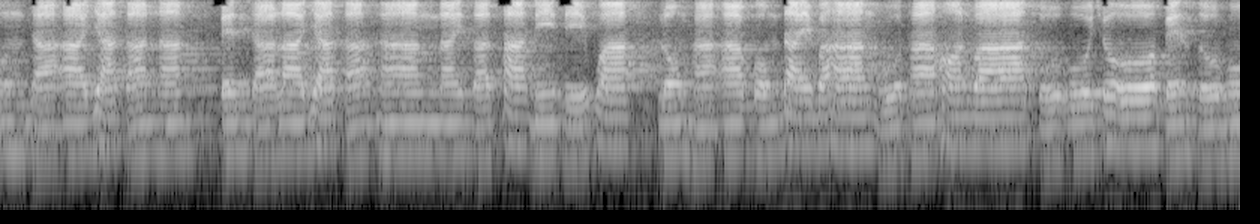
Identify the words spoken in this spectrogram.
มจาอายตานังเป็นจาลายตานางในสัทธานิติว่าลงหาอาคมได้บาง อุทาหอนวาสุหูชูเป็นสุหู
